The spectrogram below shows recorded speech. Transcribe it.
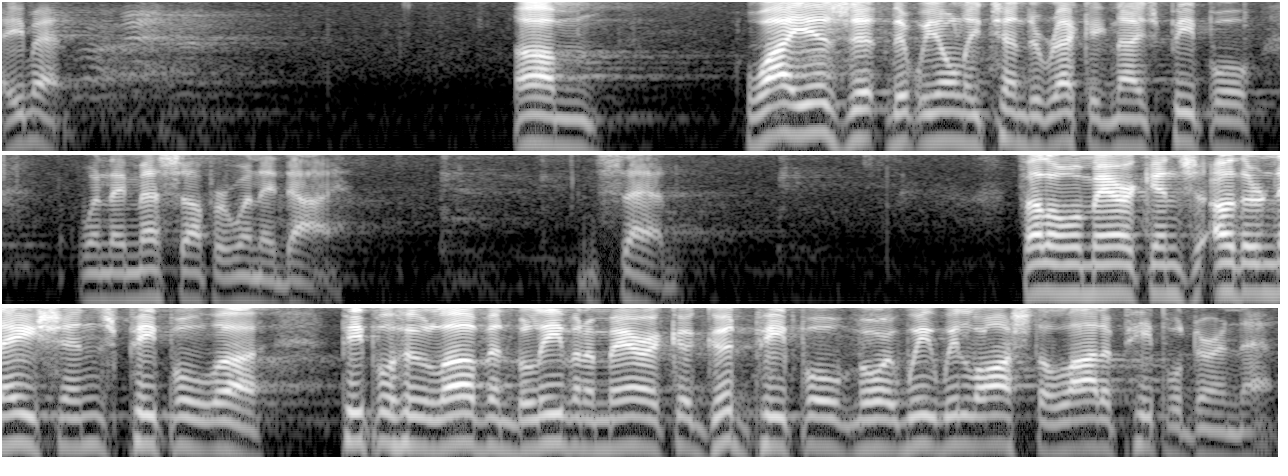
Amen. Um, why is it that we only tend to recognize people when they mess up or when they die? It's sad. Fellow Americans, other nations, people, uh, people who love and believe in America, good people, we, we lost a lot of people during that.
